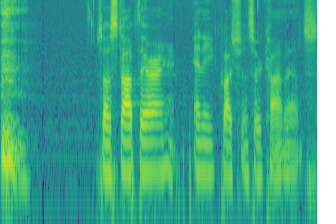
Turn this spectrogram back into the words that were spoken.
so I'll stop there. Any questions or comments?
